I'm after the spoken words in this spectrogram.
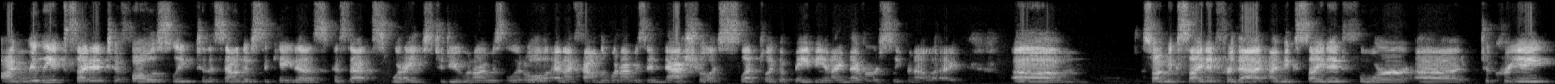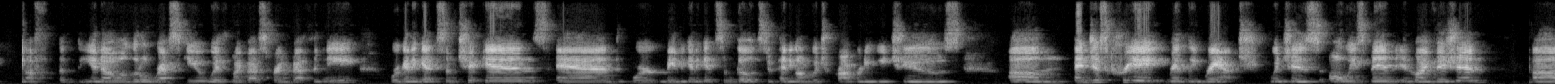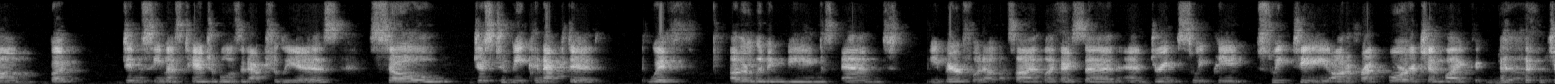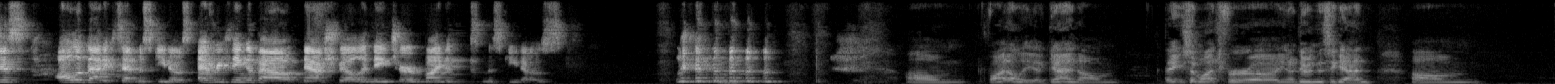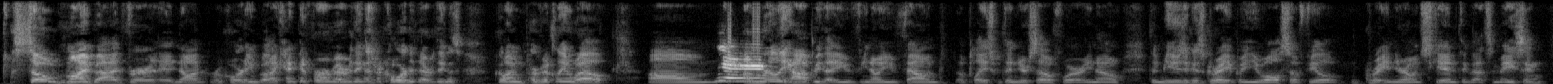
I'm really excited to fall asleep to the sound of cicadas because that's what I used to do when I was little. And I found that when I was in Nashville, I slept like a baby and I never sleep in LA. Um, so I'm excited for that. I'm excited for uh, to create a you know a little rescue with my best friend Bethany. We're gonna get some chickens and we're maybe gonna get some goats depending on which property we choose. Um, and just create Ridley Ranch, which has always been in my vision, um, but didn't seem as tangible as it actually is. So just to be connected with other living beings and be barefoot outside, like I said, and drink sweet pea, sweet tea on a front porch, and like yeah. just all of that except mosquitoes. Everything about Nashville and nature minus mosquitoes. um, finally, again, um, thank you so much for uh, you know doing this again. Um, so my bad for it not recording, but I can confirm everything is recorded. Everything is going perfectly well. Um, I'm really happy that you've you know you found a place within yourself where you know the music is great, but you also feel great in your own skin. I think that's amazing.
